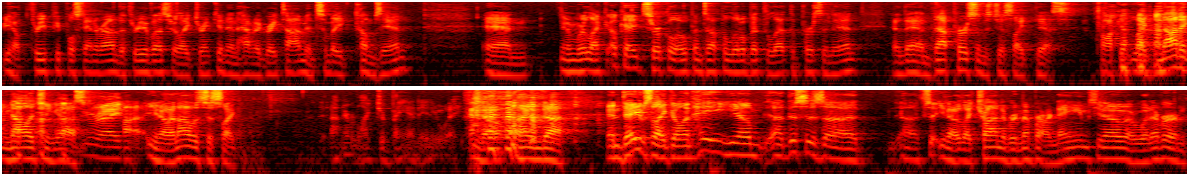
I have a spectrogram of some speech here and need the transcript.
you know three people standing around. The three of us are like drinking and having a great time, and somebody comes in, and and we're like, okay, circle opens up a little bit to let the person in, and then that person's just like this, talking like not acknowledging us, Right. Uh, you know, and I was just like, I never liked your band anyway, you know. and uh, and Dave's like going, hey, you know, uh, this is uh, uh, so, you know, like trying to remember our names, you know, or whatever. And,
